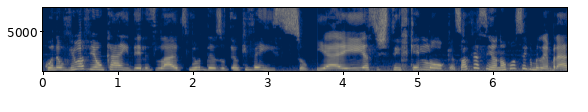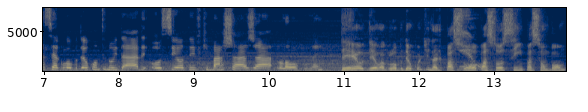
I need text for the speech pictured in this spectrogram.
Quando eu vi o avião caindo, eles lá, eu disse: Meu Deus, eu tenho que ver isso. E aí assisti e fiquei louca. Só que assim, eu não consigo me lembrar se a Globo deu continuidade ou se eu tive que baixar já logo, né? Deu, deu, a Globo deu continuidade. Passou, Deu? passou sim, passou um bom.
